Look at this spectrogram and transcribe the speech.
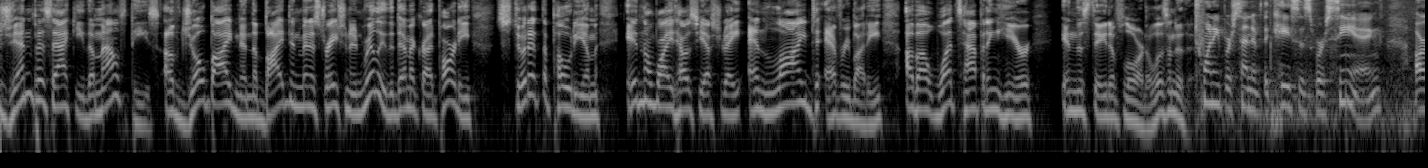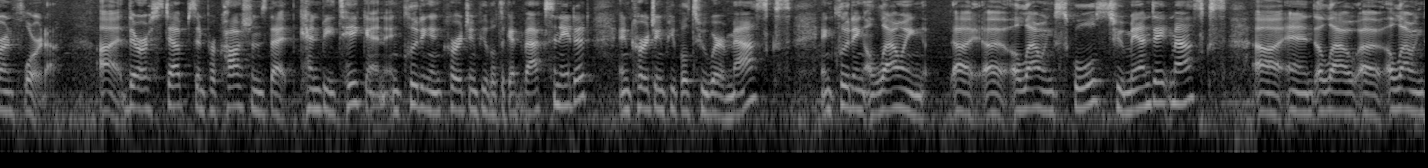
Jen Psaki, the mouthpiece of Joe Biden and the Biden administration and really the Democrat Party, stood at the podium in the White House yesterday and lied to everybody about what's happening here in the state of Florida. Listen to this. 20% of the cases we're seeing are in Florida. Uh, there are steps and precautions that can be taken, including encouraging people to get vaccinated, encouraging people to wear masks, including allowing uh, uh, allowing schools to mandate masks uh, and allow uh, allowing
